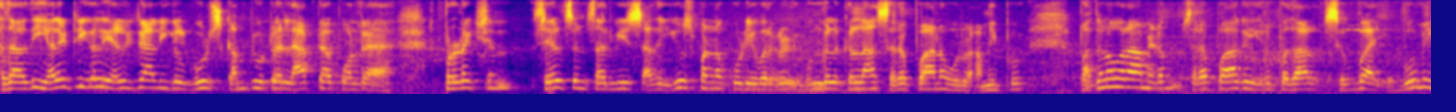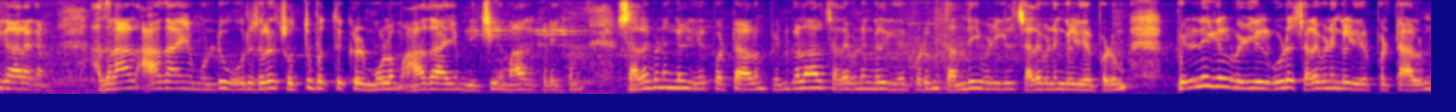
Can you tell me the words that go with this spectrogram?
அதாவது electrical electronical goods computer laptop போன்ற ப்ரொடக்ஷன் சேல்ஸ் அண்ட் சர்வீஸ் அதை யூஸ் பண்ணக்கூடியவர்கள் இவங்களுக்கெல்லாம் சிறப்பான ஒரு அமைப்பு. பதினோராம் இடம் சிறப்பாக இருப்பதால் செவ்வாய் பூமிகாரகன். அதனால் ஆதாயம் உண்டு. ஒரு சிலர் சொத்து பத்துக்கள் மூலம் ஆதாயம் நிச்சயமாக கிடைக்கும். செலவினங்கள் ஏற்பட்டாலும் பெண்களால் செலவினங்கள் ஏற்படும். தந்தை வழியில் செலவினங்கள் ஏற்படும். பிள்ளைகள் வழியில் கூட செலவினங்கள் ஏற்பட்டாலும்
